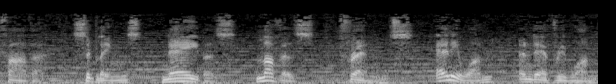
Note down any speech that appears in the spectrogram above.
father, siblings, neighbors, lovers, friends, anyone, and everyone.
